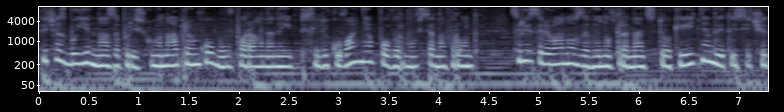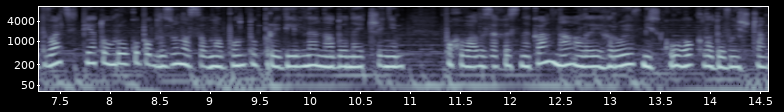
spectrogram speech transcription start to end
Під час боїв на запорізькому напрямку був поранений. Після лікування повернувся на фронт. Сергій Селіванов загинув 13 квітня 2025 року поблизу населеного пункту Привільне на Донеччині. Поховали захисника на алеї героїв міського кладовища.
